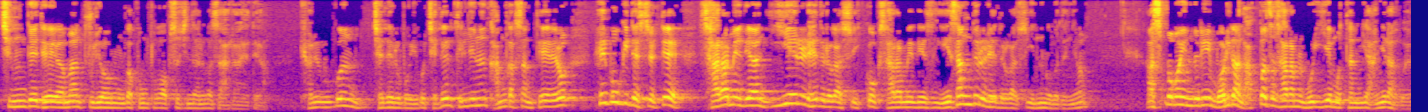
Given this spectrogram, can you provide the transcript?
증대되어야만 두려움과 공포가 없어진다는 것을 알아야 돼요. 결국은 제대로 보이고 제대로 들리는 감각 상태로 회복이 됐을 때 사람에 대한 이해를 해 들어갈 수 있고 사람에 대해서 예상들을 해 들어갈 수 있는 거거든요. 아스퍼거인들이 머리가 나빠서 사람을 뭐 이해 못하는 게 아니라고요.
